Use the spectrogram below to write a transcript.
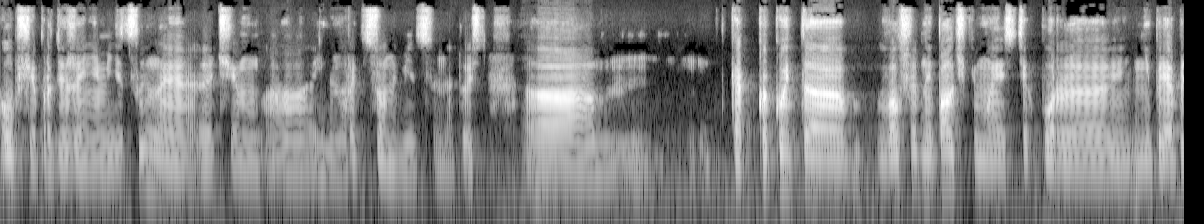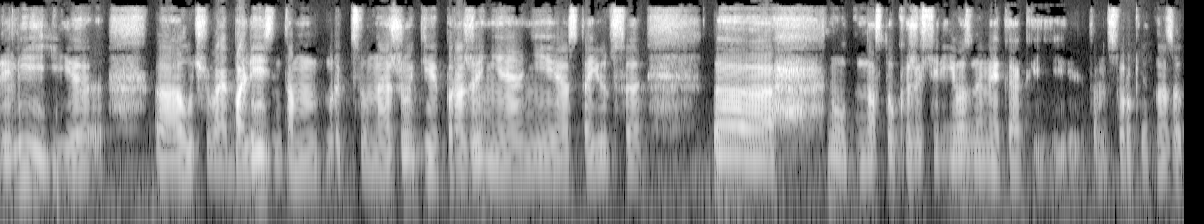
общее продвижение медицины, э, чем именно радиационной медицины. То есть как какой-то волшебной палочки мы с тех пор э, не приобрели, и э, лучевая болезнь, там, радиационные ожоги, поражения, они остаются ну, настолько же серьезными, как и там 40 лет назад.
